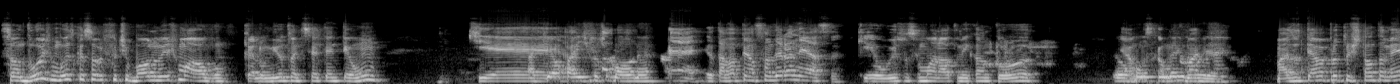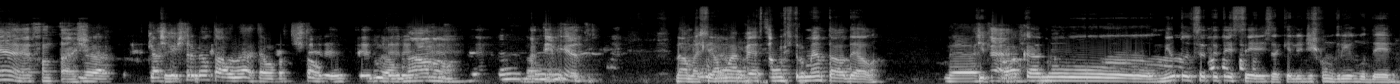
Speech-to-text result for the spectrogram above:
São duas músicas sobre futebol no mesmo álbum, que é no Milton de 71, que é. Aqui é o país de futebol, né? É, eu tava pensando era nessa, que o Wilson Simonal também cantou. Eu é a música muito maneira. Mas o tema pro Tostão também é fantástico. É, que acho que é instrumental, não é? Até uma partistão. Não, Não, não. Não tem letra. Não, mas tem uma versão instrumental dela. É, Que toca no Milton de 76, aquele disco gringo dele.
